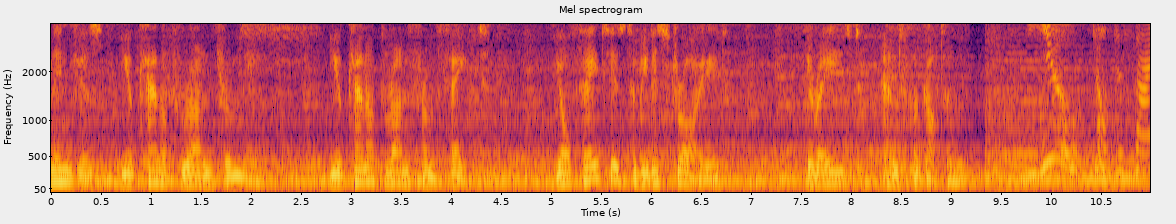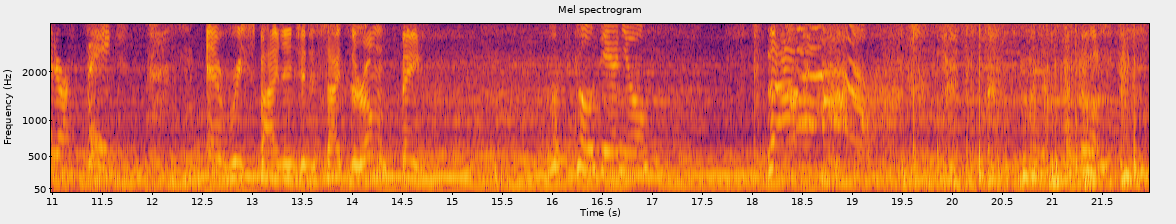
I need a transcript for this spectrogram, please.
Daniel! Spy ninjas, you cannot run from me. You cannot run from fate. Your fate is to be destroyed, erased, and forgotten. You don't decide our fate! Every spy ninja decides their own fate. Let's go, Daniel! Hey! Ah!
